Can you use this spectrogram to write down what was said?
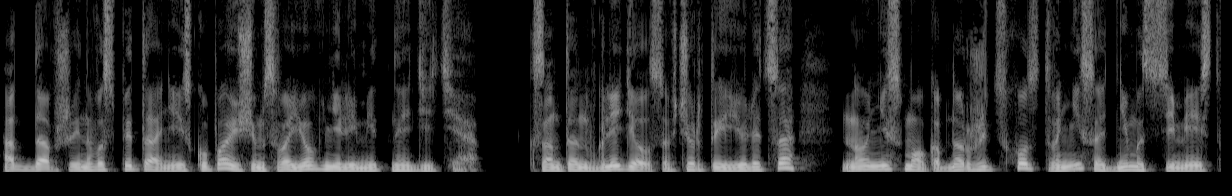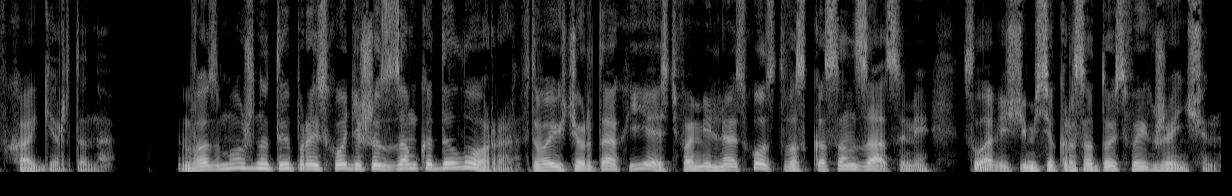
отдавшие на воспитание искупающим свое внелимитное дитя. Ксантен вгляделся в черты ее лица, но не смог обнаружить сходство ни с одним из семейств Хаггертона. «Возможно, ты происходишь из замка Делора. В твоих чертах есть фамильное сходство с касанзасами, славящимися красотой своих женщин.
